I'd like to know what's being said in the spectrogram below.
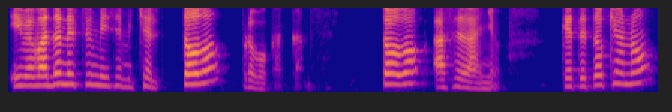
Y me mandan esto y me dice, Michelle, todo provoca cáncer, todo hace daño. Que te toque o no,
